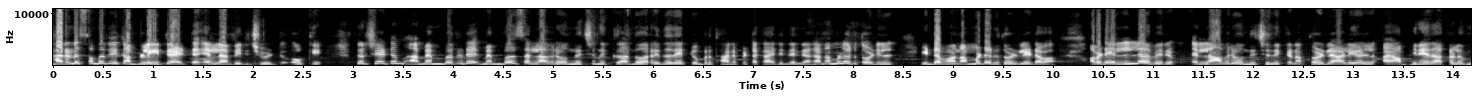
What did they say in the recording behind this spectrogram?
ഭരണസമിതി കംപ്ലീറ്റ് ആയിട്ട് എല്ലാം പിരിച്ചുവിട്ടു ഓക്കെ തീർച്ചയായിട്ടും ആ മെമ്പറുടെ മെമ്പേഴ്സ് എല്ലാവരും ഒന്നിച്ച് നിൽക്കുക എന്ന് പറയുന്നത് ഏറ്റവും പ്രധാനപ്പെട്ട കാര്യം തന്നെയാണ്. കാരണം നമ്മളൊരു തൊഴിൽ ഇടവ നമ്മുടെ ഒരു തൊഴിലിടവ അവിടെ എല്ലാവരും എല്ലാവരും ഒന്നിച്ച് നിൽക്കണം. തൊഴിലാളികൾ അഭിനേതാക്കളും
